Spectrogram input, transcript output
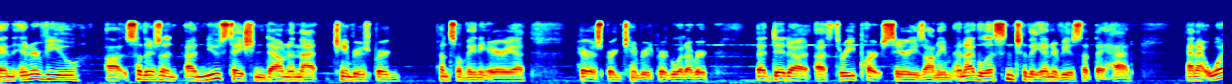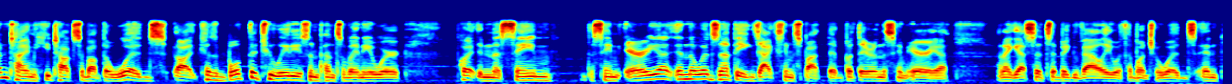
an interview. Uh, so there's a, a news station down in that Chambersburg, Pennsylvania area, Harrisburg, Chambersburg, whatever that did a, a three part series on him. And I've listened to the interviews that they had. And at one time, he talks about the woods because uh, both the two ladies in Pennsylvania were put in the same the same area in the woods, not the exact same spot, but they're in the same area. And I guess it's a big valley with a bunch of woods. And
